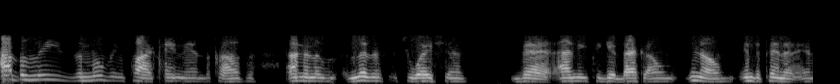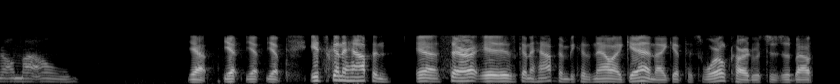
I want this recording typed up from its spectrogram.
I believe the moving part came in because I'm in a living situation that I need to get back on, you know, independent and on my own. Yep, yep, yep, yep. It's going to happen. Yeah, Sarah, it is going to happen because now again I get this world card which is about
